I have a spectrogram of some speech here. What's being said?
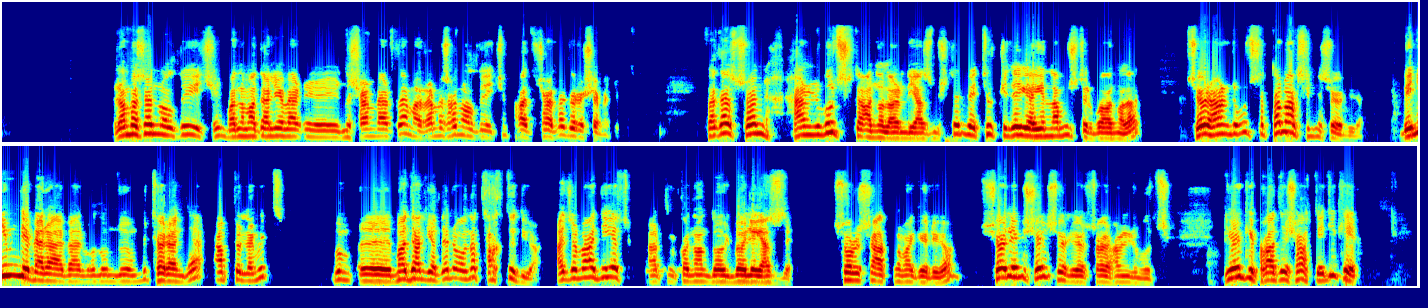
Ramazan olduğu için bana madalya ver, e, nişan verdi ama Ramazan olduğu için padişahla görüşemedim. Fakat son Henry Woods da anılarını yazmıştır ve Türkçe'de yayınlanmıştır bu anılar. Sir Henry Woods tam aksini söylüyor. Benimle beraber bulunduğum bir törende Abdülhamit bu e, madalyaları ona taktı diyor. Acaba niye Arthur Conan Doyle böyle yazdı? Sorusu aklıma geliyor. Şöyle bir şey söylüyor Sir Henry Woods. Diyor ki padişah dedi ki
